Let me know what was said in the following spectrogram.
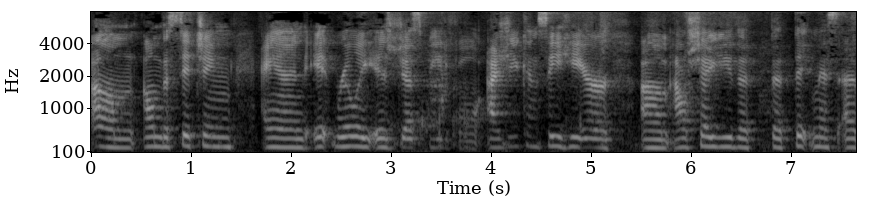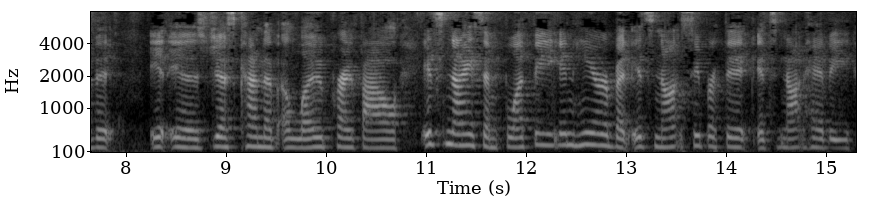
um, on the stitching and it really is just beautiful. As you can see here, um, I'll show you the, the thickness of it. It is just kind of a low profile. It's nice and fluffy in here, but it's not super thick. It's not heavy.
